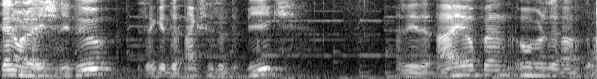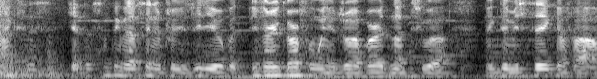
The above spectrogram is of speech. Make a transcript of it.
then what I usually do is I get the axis of the beak I lay the eye open over the, uh, the axis. Yeah, that's something that I've said in a previous video, but be very careful when you draw a bird not to uh, make the mistake of uh,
